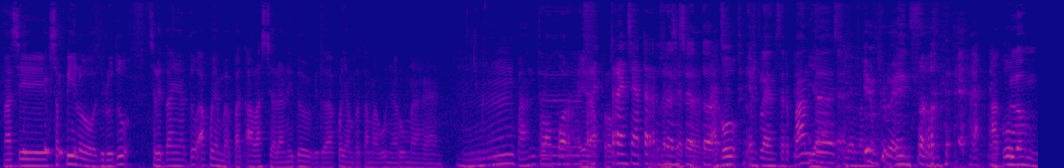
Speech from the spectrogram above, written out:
masih sepi loh dulu tuh ceritanya tuh aku yang babat alas jalan itu gitu aku yang pertama punya rumah kan Hmm, pantes. Pelopor. Tre- pelopor. Trendsetter. Trendsetter. aku influencer pantes. Iya. Influencer. aku Belum.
